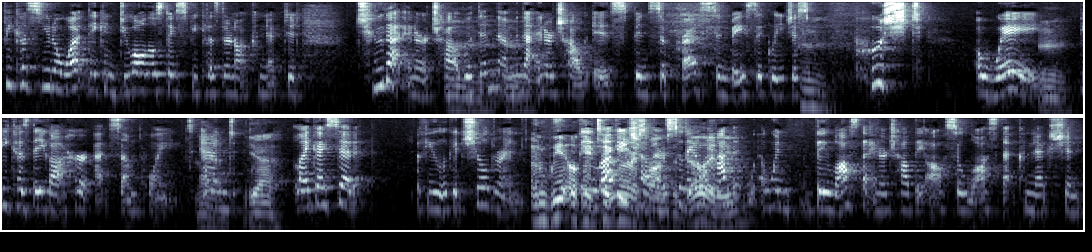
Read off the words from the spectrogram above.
because you know what? They can do all those things because they're not connected to that inner child within them Mm-hmm. and that inner child is been suppressed and basically just Mm. pushed away because they got hurt at some point. And yeah like I said, if you look at children, and we okay they love each other, so they don't have it. When they lost that inner child, they also lost that connection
